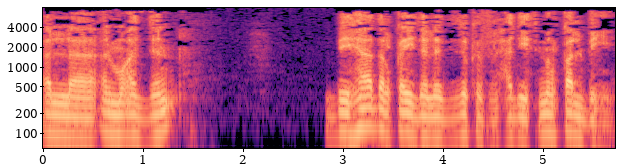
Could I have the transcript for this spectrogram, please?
المؤذن بهذا القيد الذي ذكر في الحديث من قلبه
